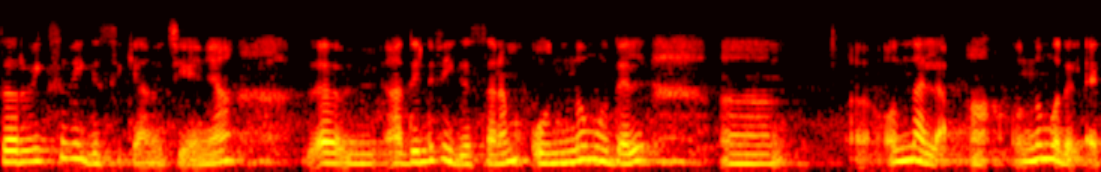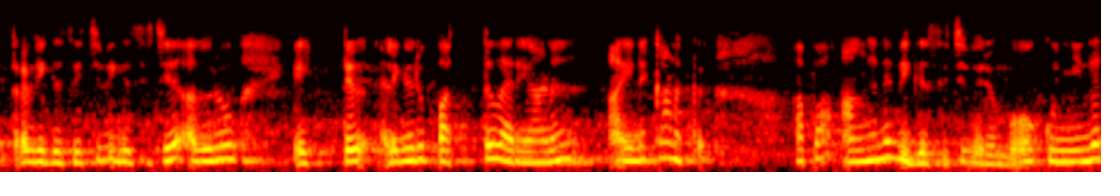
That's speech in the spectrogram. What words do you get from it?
സെർവിക്സ് വികസിക്കാന്ന് വെച്ച് കഴിഞ്ഞാൽ അതിന്റെ വികസനം ഒന്ന് മുതൽ ഒന്നല്ല ആ ഒന്ന് മുതൽ എത്ര വികസിച്ച് വികസിച്ച് അതൊരു എട്ട് അല്ലെങ്കിൽ ഒരു പത്ത് വരെയാണ് അതിന്റെ കണക്ക്. അപ്പോൾ അങ്ങനെ വികസിച്ച് വരുമ്പോൾ കുഞ്ഞിന്റെ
